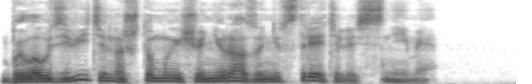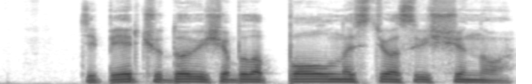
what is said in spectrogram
было удивительно, что мы еще ни разу не встретились с ними. — Теперь чудовище было полностью освещено.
